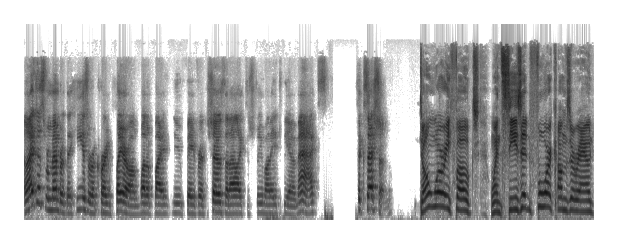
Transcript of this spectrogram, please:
And I just remembered that he is a recurring player on one of my new favorite shows that I like to stream on HBO Max, Succession. Don't worry, folks. When season four comes around,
